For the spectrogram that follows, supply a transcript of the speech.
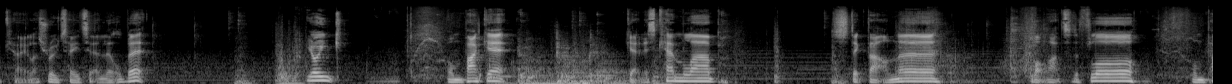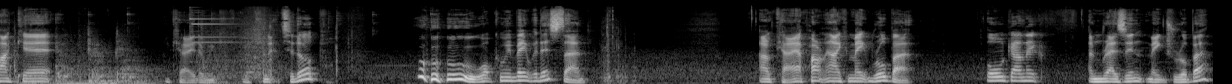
Okay, let's rotate it a little bit. Yoink. Unpack it. Get this chem lab. Stick that on there. Lock that to the floor. Unpack it. Okay, then we, we connect it up. Ooh, what can we make with this then? Okay, apparently I can make rubber. Organic and resin makes rubber.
